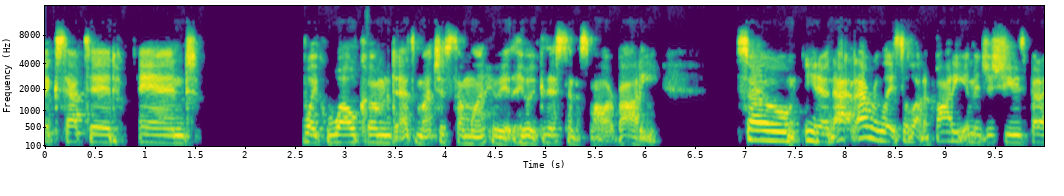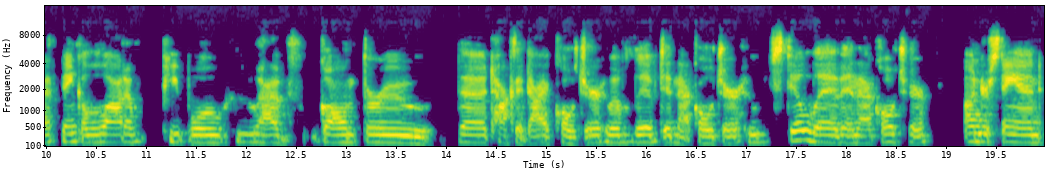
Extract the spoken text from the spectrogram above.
accepted and like welcomed as much as someone who who exists in a smaller body. So, you know, that, that relates to a lot of body image issues, but I think a lot of people who have gone through the toxic diet culture, who have lived in that culture, who still live in that culture, understand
